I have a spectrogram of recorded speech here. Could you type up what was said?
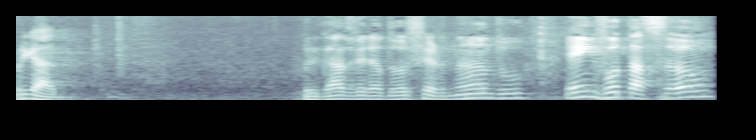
Obrigado. Obrigado, vereador Fernando. Em votação.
